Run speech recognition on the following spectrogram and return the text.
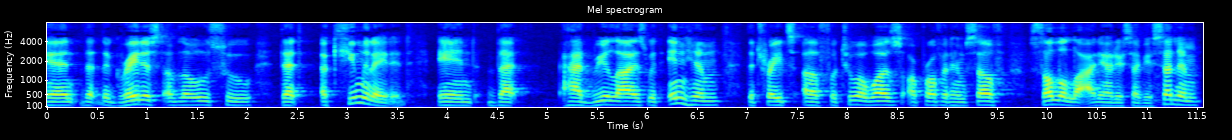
and that the greatest of those who that accumulated and that had realized within him the traits of Futuwa was our Prophet himself, sallallahu alaihi wasallam,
